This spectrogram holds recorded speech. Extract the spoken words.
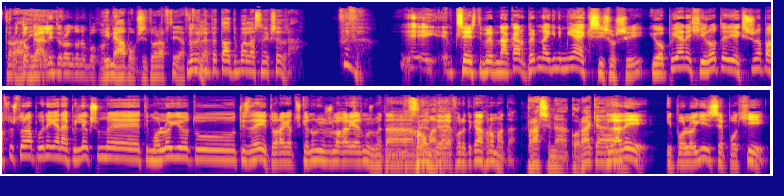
Τώρα, με τον ε, καλύτερο όλων των εποχών. Είναι άποψη τώρα αυτή. Αυτό Βέβαια. είναι πετάω την μπάλα στην εξέδρα. Βέβαια. Ε, ε, ξέρεις τι πρέπει να κάνω; Πρέπει να γίνει μια εξίσωση η οποία είναι χειρότερη εξίσωση από αυτούς τώρα που είναι για να επιλέξουμε τιμολόγιο του, της ΔΕΗ τώρα για τους καινούριους λογαριασμούς με τα, χρώματα. με τα διαφορετικά χρώματα. Πράσινα κοράκια. Δηλαδή υπολογίζεις εποχή,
